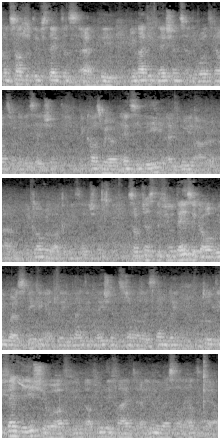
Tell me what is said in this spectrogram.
consultative status at the United Nations and the World Health Organization because we are an NCD and we are um, a global organization. So just a few days ago, we were speaking at the United Nations General Assembly to defend the issue of, of unified uh, universal health care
